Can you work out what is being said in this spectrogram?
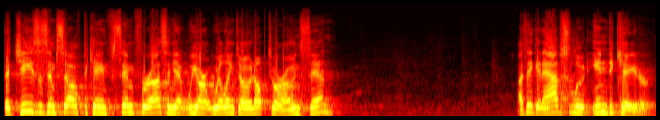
That Jesus himself became sin for us, and yet we aren't willing to own up to our own sin. I think an absolute indicator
